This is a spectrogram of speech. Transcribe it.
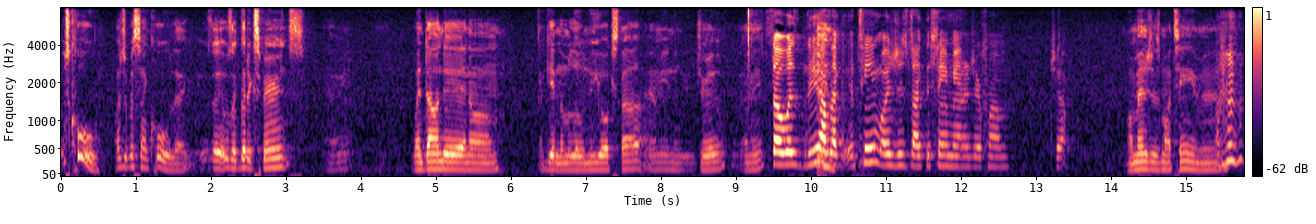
It was cool, hundred percent cool. Like it was, a, it was a good experience. You know I mean, went down there and um, I gave them a little New York style. You know what I mean, New York drill. You know I mean, So, was do you have like a team or just like the same manager from? Chill. My manager's my team, man.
